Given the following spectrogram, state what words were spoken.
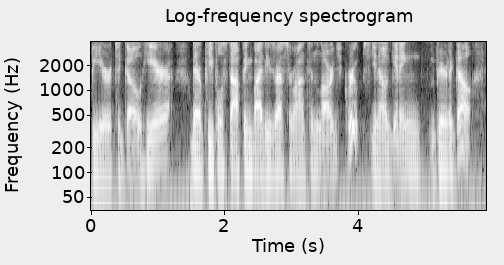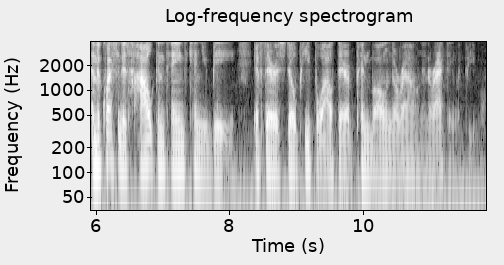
beer to go here. There are people stopping by these restaurants in large groups, you know, getting beer to go. And the question is, how contained can you be if there are still people out there pinballing around, interacting with people?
